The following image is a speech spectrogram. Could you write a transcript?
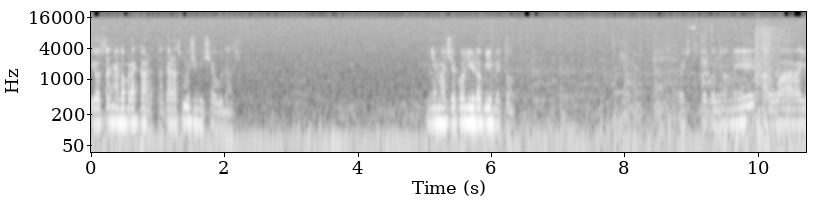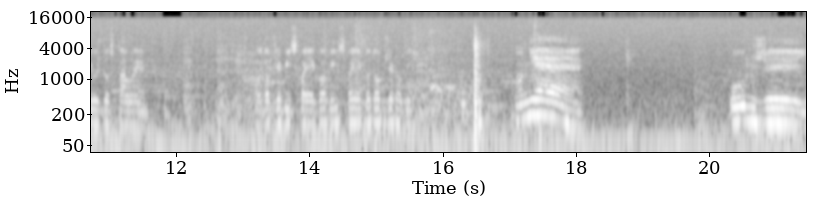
I ostatnia dobra karta, teraz musi mi się udać. Nie ma się boli, robimy to. Ktoś spowolniony, ała, już dostałem. O, dobrze bij swojego, bij swojego, dobrze robisz. No nie! Umrzyj!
